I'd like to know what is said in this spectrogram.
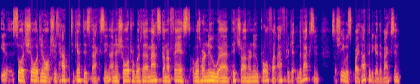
you know, so it showed, you know, she was happy to get this vaccine, and it showed her with a mask on her face. It was her new uh, picture on her new profile after getting the vaccine. So she was quite happy to get the vaccine.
